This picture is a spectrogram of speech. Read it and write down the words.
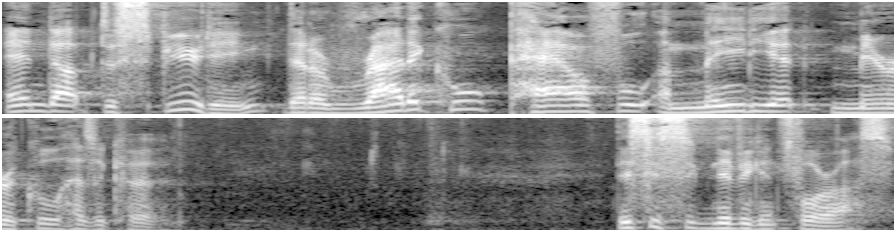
end up disputing that a radical, powerful, immediate miracle has occurred. This is significant for us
